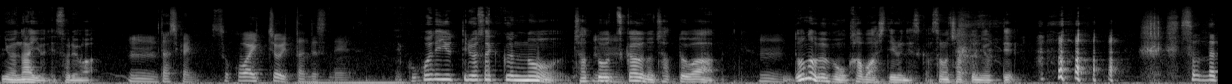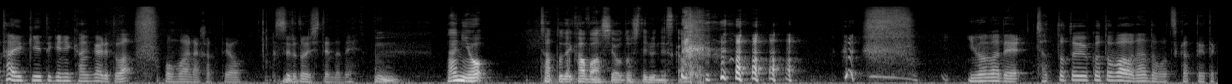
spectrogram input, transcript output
にはないよねそれは。うん、確かに。そこは一長一短ですね。えここで言ってる与作くんのチャットを使うのチャットはうん。どの部分をカバーしてるんですか？そのチャットによって。そんな体系的に考えるとは思わなかったよ。鋭い視点だね、うん。何をチャットでカバーしようとしてるんですか？今までチャットという言葉を何度も使って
